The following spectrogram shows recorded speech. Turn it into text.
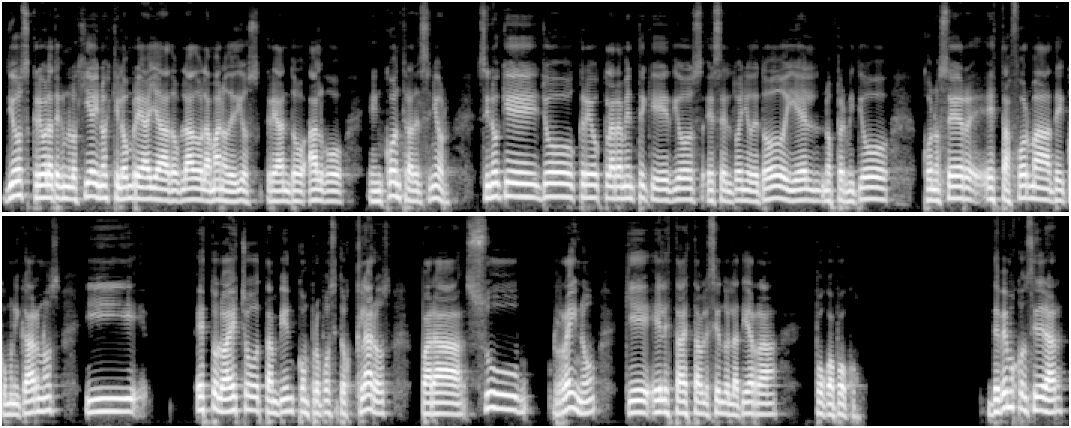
Dios creó la tecnología y no es que el hombre haya doblado la mano de Dios creando algo en contra del Señor, sino que yo creo claramente que Dios es el dueño de todo y Él nos permitió conocer esta forma de comunicarnos y esto lo ha hecho también con propósitos claros para su reino que Él está estableciendo en la tierra poco a poco. Debemos considerar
